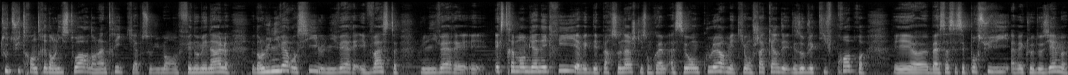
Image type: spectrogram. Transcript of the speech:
tout de suite rentré dans l'histoire, dans l'intrigue qui est absolument phénoménale, dans l'univers aussi, l'univers est vaste, l'univers est, extrêmement bien écrit, avec des personnages qui sont quand même assez hauts en couleur, mais qui ont chacun des, objectifs propres, et euh, bah, ça, ça s'est poursuivi avec le deuxième,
